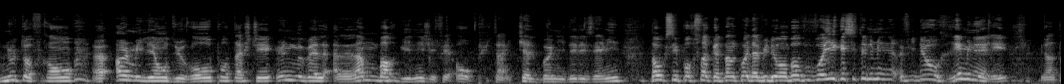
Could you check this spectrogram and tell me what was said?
nous t'offrons 1 euh, million d'euros pour t'acheter une nouvelle Lamborghini. J'ai fait, oh putain, quelle bonne idée les amis. Donc c'est pour ça que dans le coin de la vidéo en bas, vous voyez que c'est une vidéo rémunérée. Bien entendu,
